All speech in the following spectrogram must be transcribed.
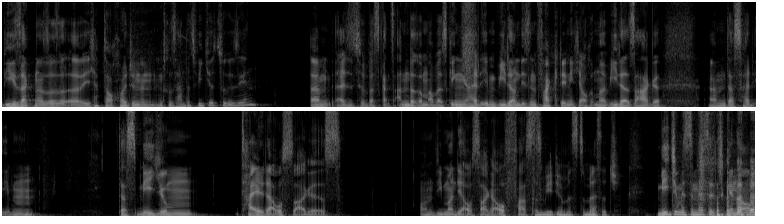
wie gesagt, also äh, ich habe da auch heute ein interessantes Video zu gesehen. Ähm, also zu was ganz anderem, aber es ging halt eben wieder um diesen Fakt, den ich auch immer wieder sage, ähm, dass halt eben das Medium Teil der Aussage ist. Und wie man die Aussage auffasst. The medium is the message. Medium is the message, genau.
